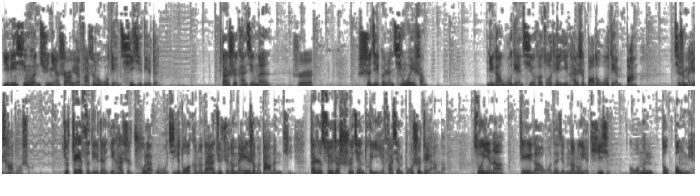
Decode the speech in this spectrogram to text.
宜宾新闻去年十二月发生了五点七级地震，当时看新闻是十几个人轻微伤。你看五点七和昨天一开始报的五点八，其实没差多少。就这次地震一开始出来五级多，可能大家就觉得没什么大问题。但是随着时间推移，发现不是这样的。所以呢，这个我在节目当中也提醒，我们都共勉，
